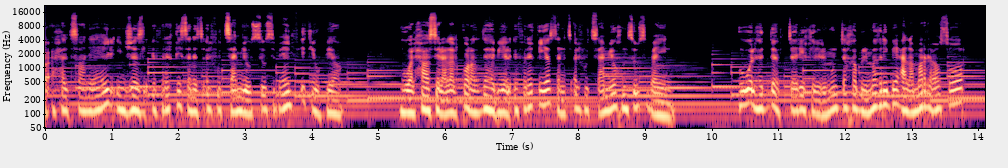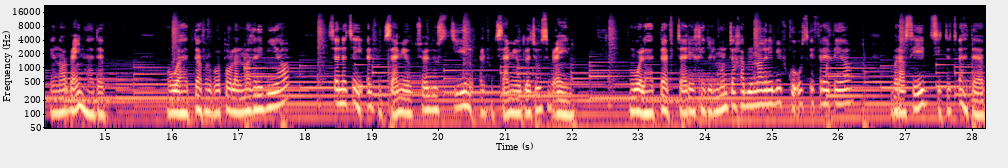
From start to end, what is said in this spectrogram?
أحد صانعي الإنجاز الإفريقي سنة 1976 في إثيوبيا. هو الحاصل على الكرة الذهبية الإفريقية سنة 1975 هو الهداف التاريخي للمنتخب المغربي على مر العصور 42 هدف. هو هداف البطولة المغربية سنتي 1969 و 1973 هو الهداف التاريخي للمنتخب المغربي في كؤوس إفريقيا برصيد ستة أهداف.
